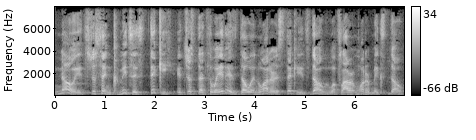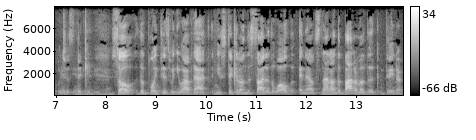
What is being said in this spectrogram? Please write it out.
No, it's just saying kamitza is sticky. It's just that's the way it is. Dough and water is sticky. It's dough. Well, flour and water makes dough, which Yeah, is yeah, sticky. yeah. So the point is, when you have that and you stick it on the side of the wall, and now it's not on the bottom of the container,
